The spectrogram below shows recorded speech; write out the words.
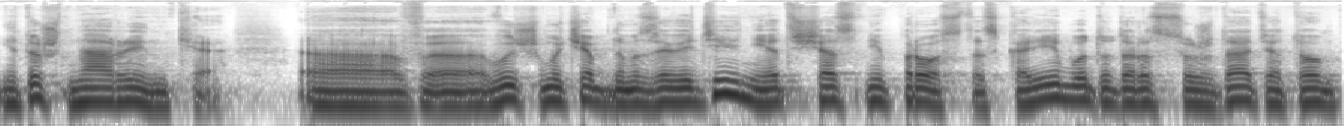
не то что на рынке, в высшем учебном заведении, это сейчас непросто. Скорее будут рассуждать о том,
